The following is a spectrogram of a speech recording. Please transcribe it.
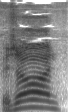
Fish on!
